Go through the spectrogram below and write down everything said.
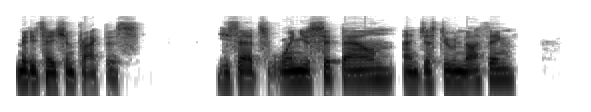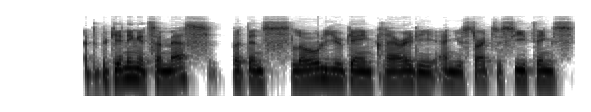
meditation practice. He said, when you sit down and just do nothing, at the beginning it's a mess, but then slowly you gain clarity and you start to see things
